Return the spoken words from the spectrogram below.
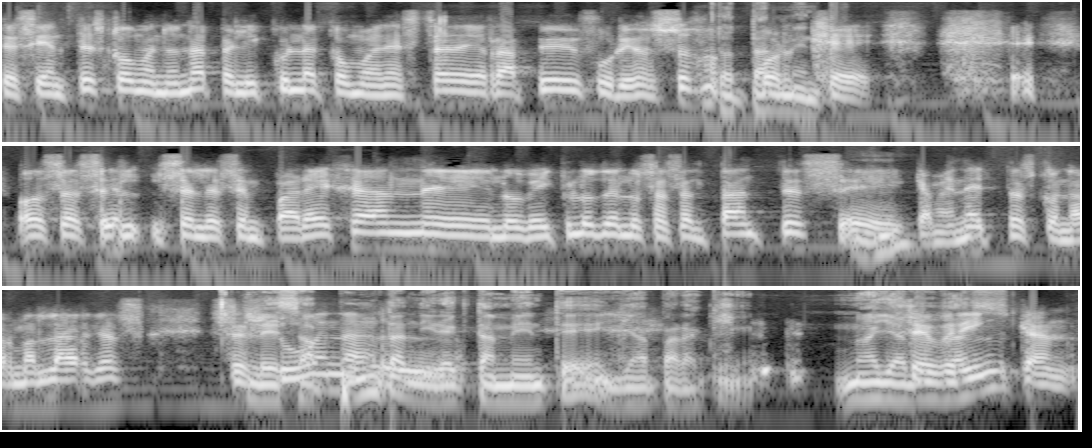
te sientes como en una película como en esta de Rápido y Furioso, porque, o sea, se, les emparejan eh, los vehículos de los asaltantes, eh, camionetas con armas largas, se les apuntan directamente ya para que no haya se brincan,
